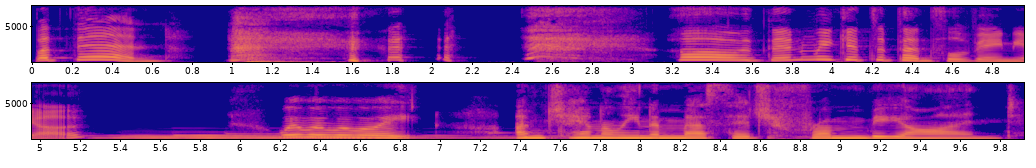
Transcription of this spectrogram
But then, oh, then we get to Pennsylvania. Wait, wait, wait, wait, wait. I'm channeling a message from beyond.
